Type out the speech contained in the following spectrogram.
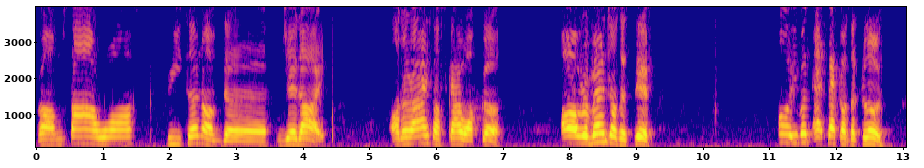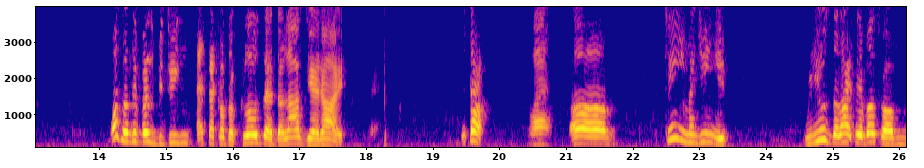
from Star Wars Return of the Jedi, or The Rise of Skywalker, or Revenge of the Sith, or even Attack of the Clones. What's the difference between Attack of the Clones and The Last Jedi? You thought, What? um, can you imagine if we use the lightsabers from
